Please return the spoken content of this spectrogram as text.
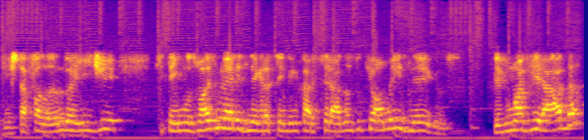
A gente tá falando aí de que temos mais mulheres negras sendo encarceradas do que homens negros. Teve uma virada,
